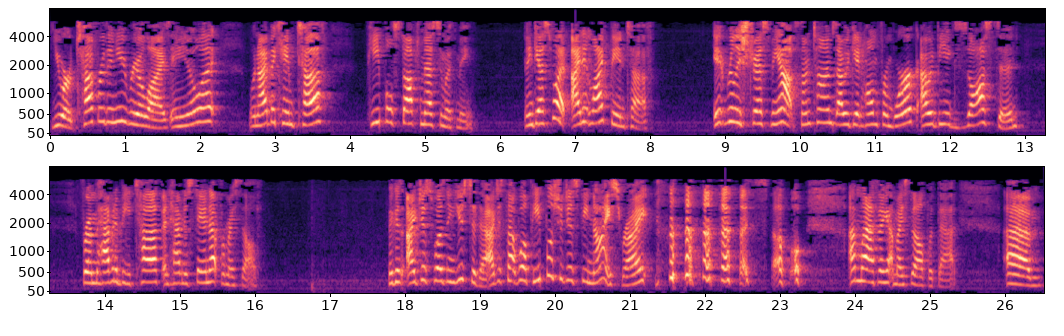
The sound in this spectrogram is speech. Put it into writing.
You are tougher than you realize. And you know what? When I became tough, people stopped messing with me. And guess what? I didn't like being tough. It really stressed me out. Sometimes I would get home from work, I would be exhausted from having to be tough and having to stand up for myself. Because I just wasn't used to that. I just thought, well, people should just be nice, right? so I'm laughing at myself with that. Um,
